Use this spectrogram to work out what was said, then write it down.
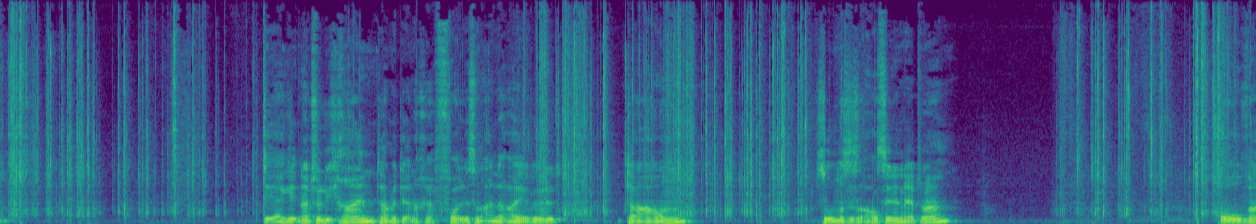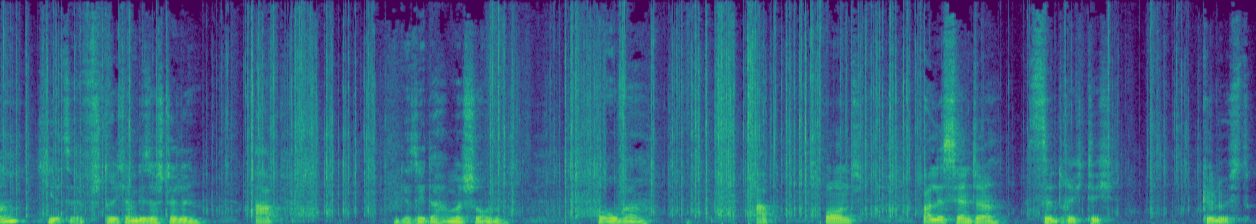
Der geht natürlich rein, damit er nachher voll ist und eine Reihe bildet. Down. So muss es aussehen in etwa. Over. Hier jetzt F' an dieser Stelle. Up. Und ihr seht, da haben wir schon Over. Up. Und alle Center sind richtig gelöst.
